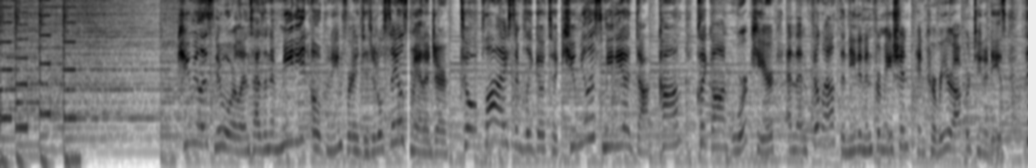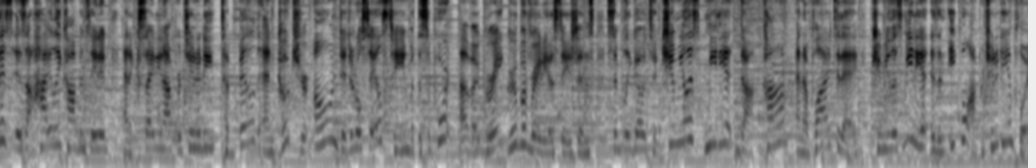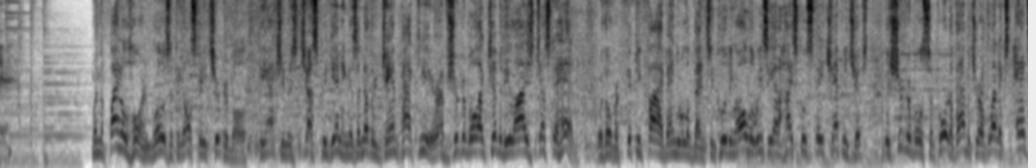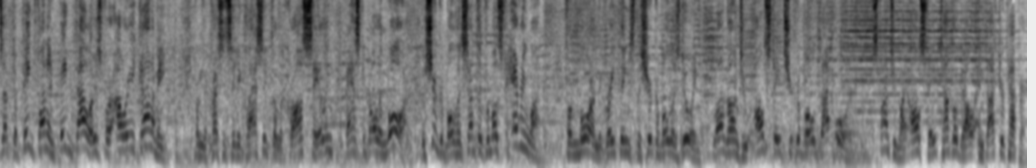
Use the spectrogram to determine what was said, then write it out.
Cumulus New Orleans has an immediate opening for a digital sales manager. To apply, simply go to cumulusmedia.com, click on Work Here, and then fill out the needed information and career opportunities. This is a highly compensated and exciting opportunity to build and coach your own digital sales team with the support of a great group of radio stations. Simply go to cumulusmedia.com and apply today. Cumulus Media is an equal opportunity employer. When the final horn blows at the Allstate Sugar Bowl, the action is just beginning as another jam packed year of Sugar Bowl activity lies just ahead. With over 55 annual events, including all Louisiana High School State Championships, the Sugar Bowl support of amateur athletics adds up to big fun and big dollars for our economy. From the Crescent City Classic to lacrosse, sailing, basketball, and more, the Sugar Bowl has something for most everyone. For more on the great things the Sugar Bowl is doing, log on to allstatesugarbowl.org. Sponsored by Allstate, Taco Bell, and Dr. Pepper.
